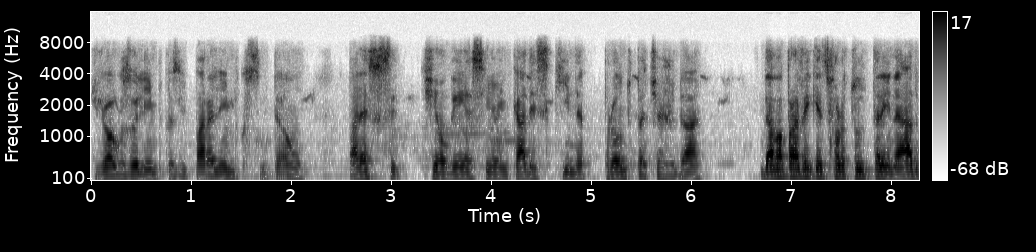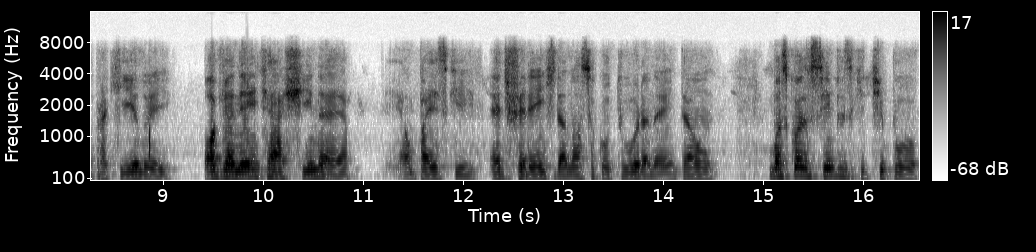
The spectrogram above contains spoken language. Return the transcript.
Jogos Olímpicos e Paralímpicos, então parece que tinha alguém assim em cada esquina pronto para te ajudar. Dava para ver que eles foram tudo treinado para aquilo e, obviamente, a China é, é um país que é diferente da nossa cultura, né? Então, umas coisas simples que tipo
